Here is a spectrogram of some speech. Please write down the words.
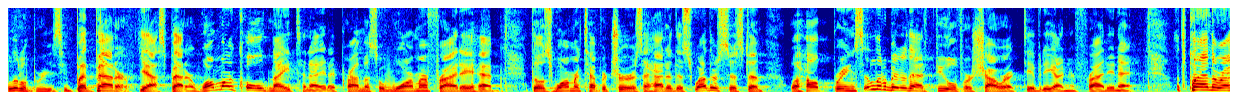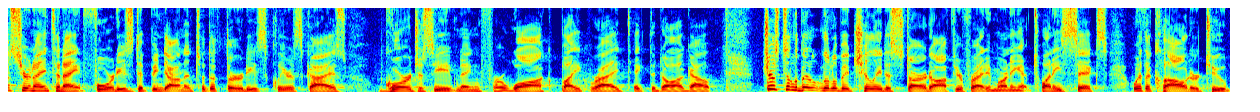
A little breezy, but better. Yes, better. One more cold night tonight. I promise a warmer Friday ahead. Those warmer temperatures ahead of this weather system will help bring a little bit of that fuel for shower activity on your Friday night. Let's plan the rest of your night tonight. 40s dipping down into the 30s. Clear skies. Gorgeous evening for a walk, bike ride, take the dog out. Just a little bit, little bit chilly to start off your Friday morning at 26 with a cloud or two,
